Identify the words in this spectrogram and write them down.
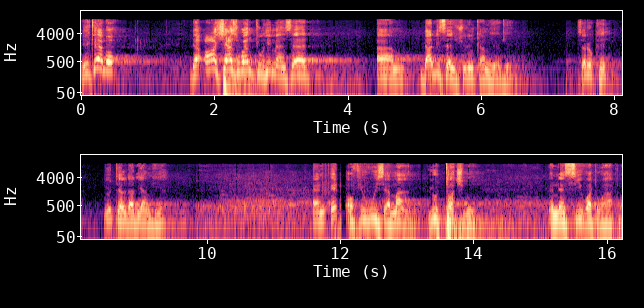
He came up. The ushers went to him and said, um, Daddy said you shouldn't come here again. He said, Okay, you tell Daddy I'm here. And any of you who is a man, you touch me and then see what will happen.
